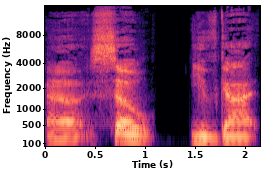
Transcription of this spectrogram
Uh, so you've got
